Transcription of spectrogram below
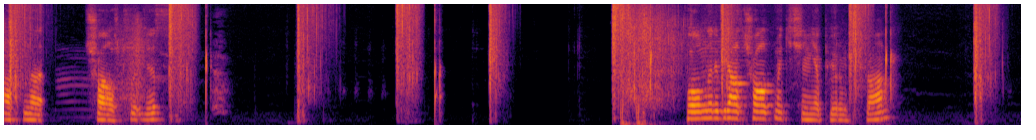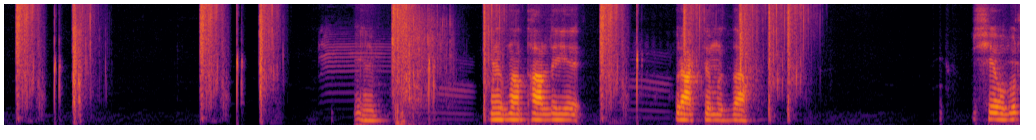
aslında çoğaltırız. Tohumları biraz çoğaltmak için yapıyorum şu an. Ee, en azından tarlayı bıraktığımızda bir şey olur.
